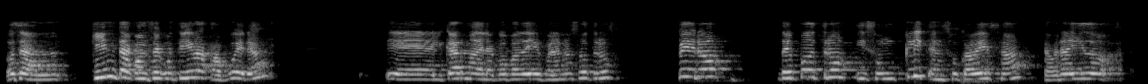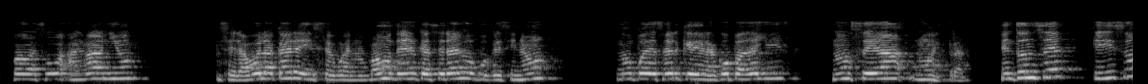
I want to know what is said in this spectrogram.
O sea, quinta consecutiva afuera. Eh, el karma de la Copa ellos para nosotros. Pero De Potro hizo un clic en su cabeza, se habrá ido, al baño, se lavó la cara y dice, bueno, vamos a tener que hacer algo porque si no, no puede ser que la Copa Davis no sea nuestra. Entonces, ¿qué hizo?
